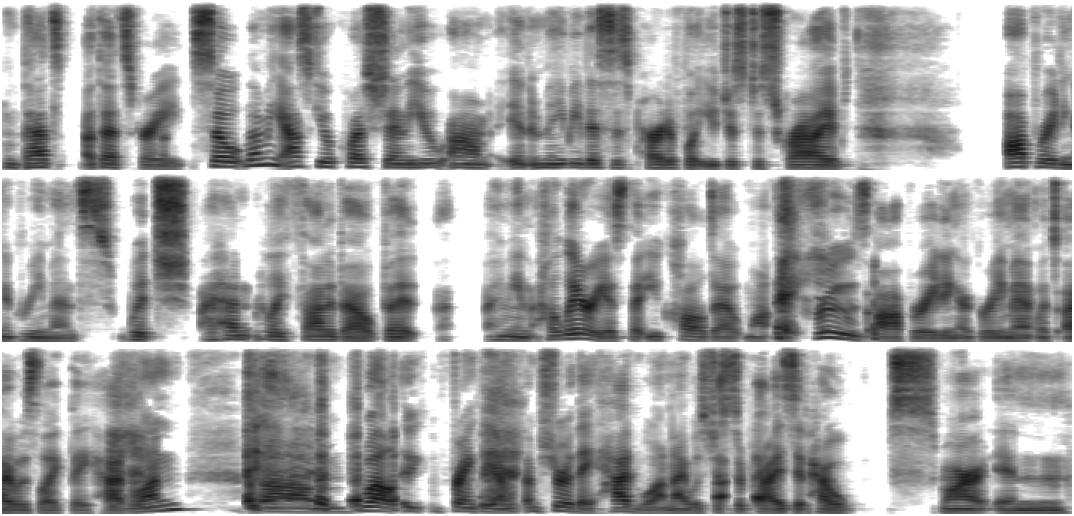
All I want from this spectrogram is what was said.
that's that's great. So let me ask you a question. You um maybe this is part of what you just described operating agreements, which I hadn't really thought about, but I mean, hilarious that you called out Motley Crue's operating agreement, which I was like, they had one. Um, well, eh, frankly, I'm, I'm sure they had one. I was just surprised at how smart and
